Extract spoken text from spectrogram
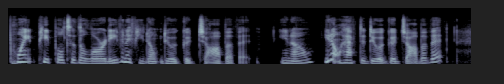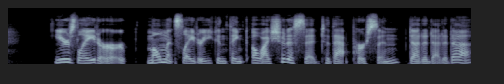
point people to the Lord, even if you don't do a good job of it. You know, you don't have to do a good job of it. Years later or moments later, you can think, oh, I should have said to that person, da da da da da.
